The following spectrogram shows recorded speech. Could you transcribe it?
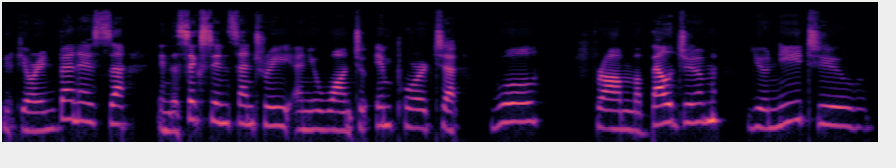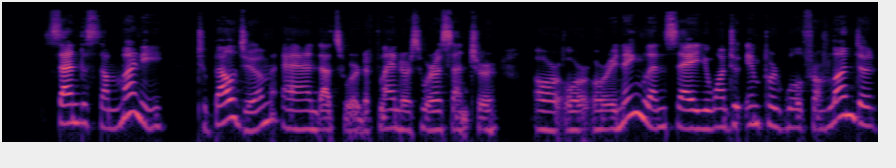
if you're in Venice, in the 16th century and you want to import uh, wool from Belgium, you need to send some money to Belgium, and that's where the Flanders were a center. Or, or, or in England, say you want to import wool from London,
